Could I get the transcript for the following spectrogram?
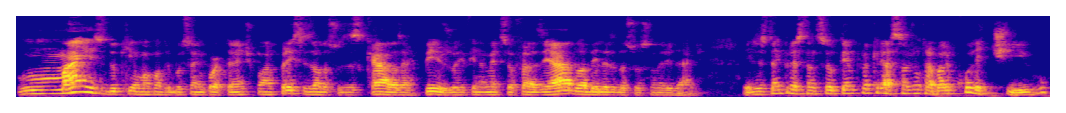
mais do que uma contribuição importante com a precisão das suas escalas, arpejos, o refinamento do seu fraseado, a beleza da sua sonoridade. Eles estão emprestando seu tempo para a criação de um trabalho coletivo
